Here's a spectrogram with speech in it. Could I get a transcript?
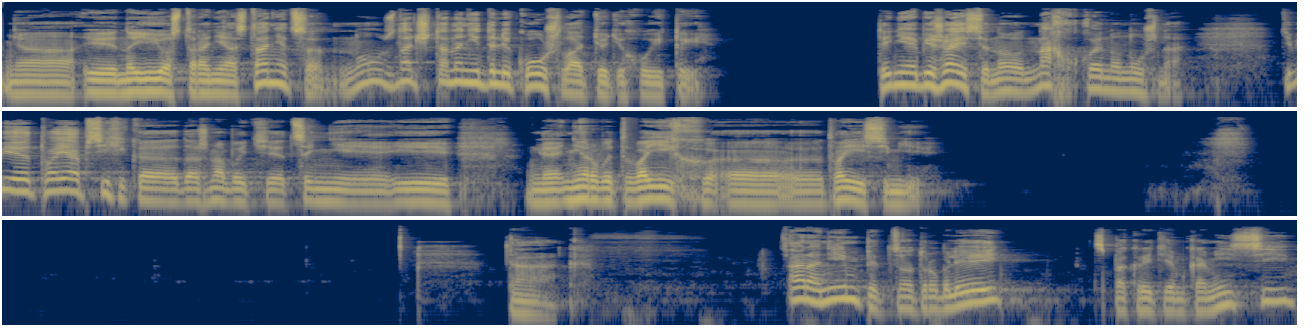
и на ее стороне останется, ну, значит, она недалеко ушла от тети хуеты. Ты не обижайся, но нахуй оно нужно. Тебе твоя психика должна быть ценнее, и Э, нервы твоих, э, твоей семьи. Так. Аноним 500 рублей с покрытием комиссии.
